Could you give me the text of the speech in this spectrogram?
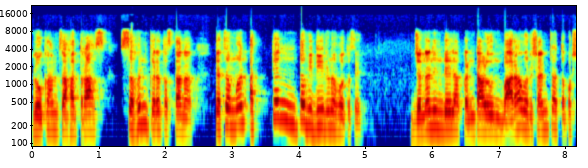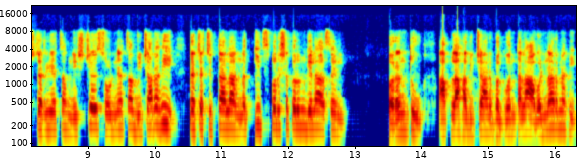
लोकांचा हा त्रास सहन करत असताना त्याचं मन अत्यंत विदीर्ण होत असे. जननिंदेला कंटाळून बारा वर्षांच्या तपश्चर्येचा निश्चय सोडण्याचा विचारही त्याच्या चित्ताला नक्कीच स्पर्श करून गेला असेल. परंतु आपला हा विचार भगवंताला आवडणार नाही.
